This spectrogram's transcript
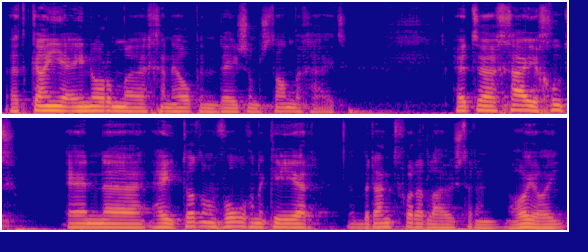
Het kan je enorm gaan helpen in deze omstandigheid. Het uh, ga je goed. En uh, hey, tot een volgende keer. Bedankt voor het luisteren. Hoi hoi.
